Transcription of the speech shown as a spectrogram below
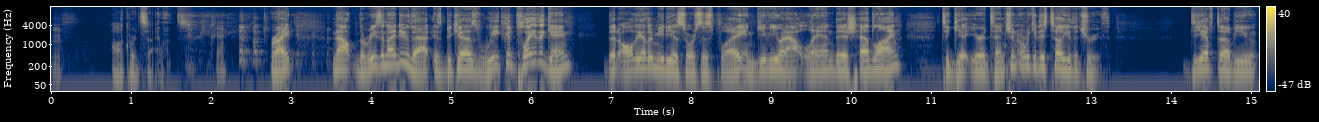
Hmm. Awkward silence. Okay. Right? Now, the reason I do that is because we could play the game that all the other media sources play and give you an outlandish headline to get your attention, or we could just tell you the truth. DFW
